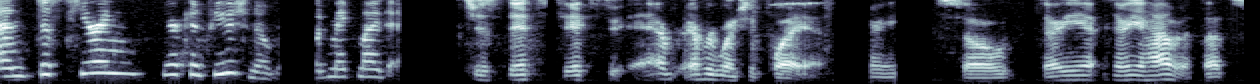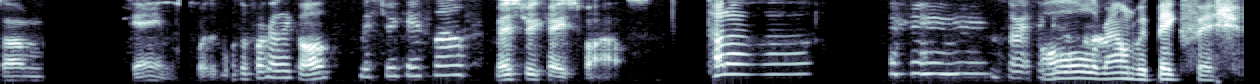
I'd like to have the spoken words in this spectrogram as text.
And just hearing your confusion over it would make my day. Just it's it's everyone should play it. So there you there you have it. That's um games. What, what the fuck are they called? Mystery Case Files? Mystery Case Files. Ta-da! I'm sorry, I think All was around with big fish.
